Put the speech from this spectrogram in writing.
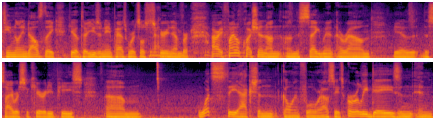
18 million dollars. They give up their username, password, social yeah. security number. All right, final question on on the segment around you know the, the cybersecurity piece. Um, what's the action going forward? Obviously, it's early days and, and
